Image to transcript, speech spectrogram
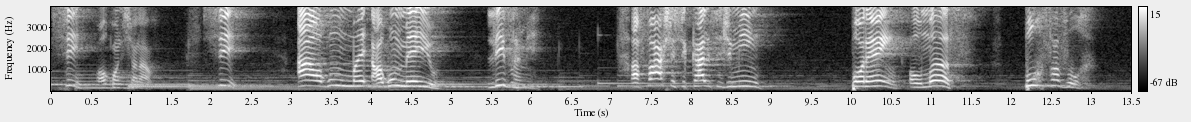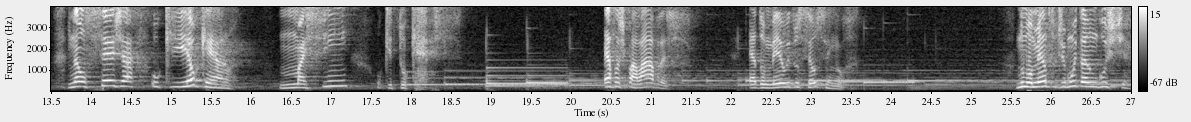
se, olha o condicional, se há algum, algum meio, livra-me, afaste esse cálice de mim, porém, ou mas, por favor, não seja o que eu quero, mas sim o que tu queres. Essas palavras é do meu e do seu Senhor no momento de muita angústia,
